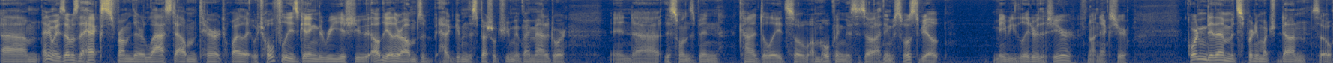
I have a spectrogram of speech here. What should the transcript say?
Um, anyways, that was the Hexx from their last album, Terror Twilight, which hopefully is getting the reissue. All the other albums have given the special treatment by Matador, and uh, this one's been kind of delayed. So I'm hoping this is out. I think it was supposed to be out maybe later this year, if not next year. According to them, it's pretty much done. So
